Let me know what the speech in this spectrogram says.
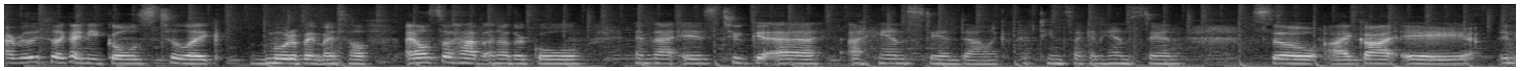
I really feel like I need goals to like motivate myself. I also have another goal and that is to get a, a handstand down, like a 15 second handstand. So I got a an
